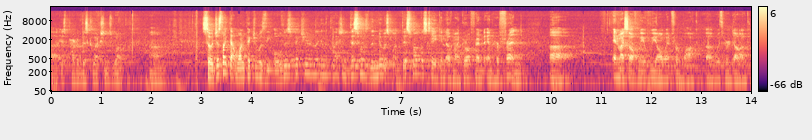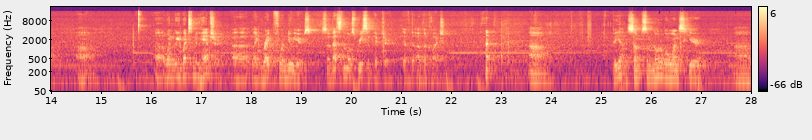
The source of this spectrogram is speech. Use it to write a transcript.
uh, is part of this collection as well. Um, so just like that one picture was the oldest picture in the, in the collection, this one's the newest one. This one was taken of my girlfriend and her friend, uh, and myself. We, we all went for a walk uh, with her dog. Um, when we went to New Hampshire, uh, like right before New Year's. So that's the most recent picture of the, of the collection. um, but yeah, some, some notable ones here. Um,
